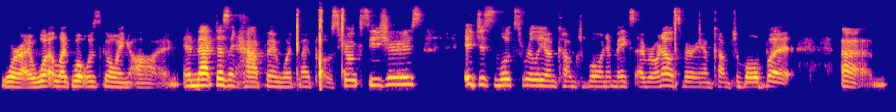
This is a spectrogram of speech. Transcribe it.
where I what like what was going on. And that doesn't happen with my post stroke seizures. It just looks really uncomfortable and it makes everyone else very uncomfortable. But um,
